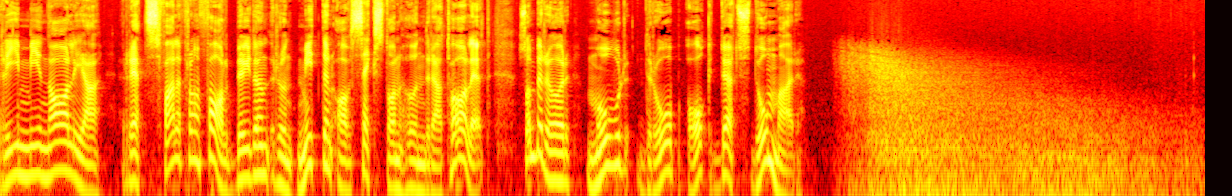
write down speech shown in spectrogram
Kriminalia Rättsfall från Falbygden runt mitten av 1600-talet som berör mord, dråp och dödsdomar.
